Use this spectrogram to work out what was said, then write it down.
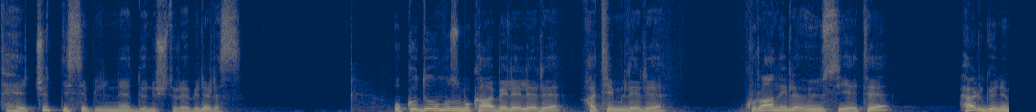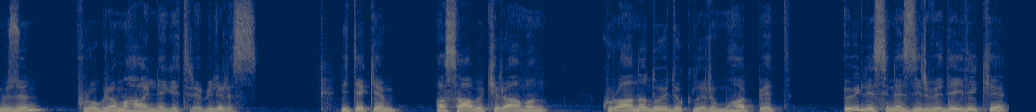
teheccüd disiplinine dönüştürebiliriz. Okuduğumuz mukabeleleri, hatimleri, Kur'an ile ünsiyeti her günümüzün programı haline getirebiliriz. Nitekim ashab-ı kiramın Kur'an'a duydukları muhabbet öylesine zirvedeydi ki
